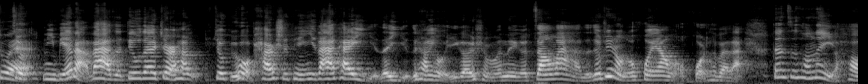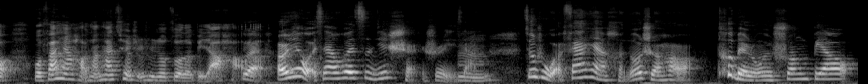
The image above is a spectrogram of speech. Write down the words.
就你别把袜子丢在这儿，它就比如我拍视频一拉开椅子，椅子上有一个什么那个脏袜子，就这种就会让我火特别来。但自从那以后，我发现好像它确实是就做的比较好。对，而且我现在会自己审视一下，就是我发现很多时候特别容易双标。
